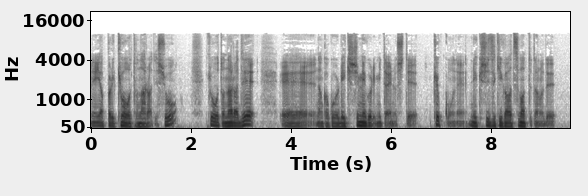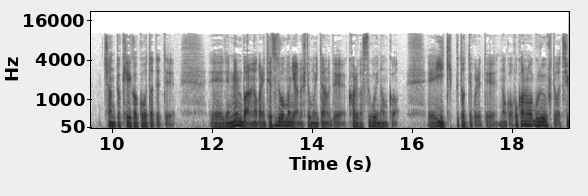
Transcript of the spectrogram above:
やっぱり京都奈良でしょ？京都奈良で、えー、なんかこう歴史巡りみたいのして、結構ね、歴史好きが集まってたので、ちゃんと計画を立てて、えー、で、メンバーの中に鉄道マニアの人もいたので、彼がすごいなんか、えー、いい切符取ってくれて、なんか他のグループとは違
